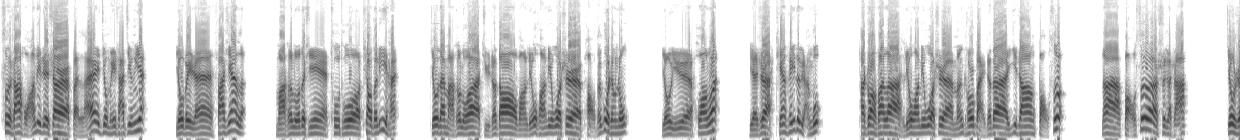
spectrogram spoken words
刺杀皇帝这事儿本来就没啥经验，又被人发现了，马和罗的心突突跳得厉害。就在马和罗举着刀往刘皇帝卧室跑的过程中，由于慌乱，也是天黑的缘故，他撞翻了刘皇帝卧室门口摆着的一张宝瑟。那宝瑟是个啥？就是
